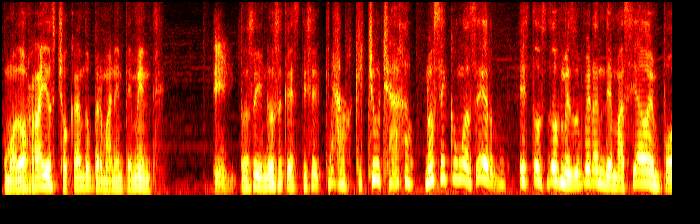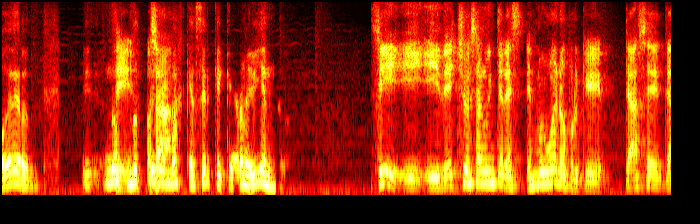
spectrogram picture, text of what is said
como dos rayos chocando permanentemente. Sí. Entonces no sé qué dice, claro, qué chucha, no sé cómo hacer. Estos dos me superan demasiado en poder. Eh, No, Sí, no o tengo sea- más que hacer que quedarme viendo. Sí, y, y de hecho es algo interesante, es muy bueno porque te hace, te,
